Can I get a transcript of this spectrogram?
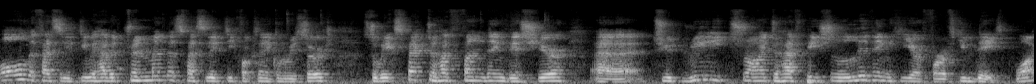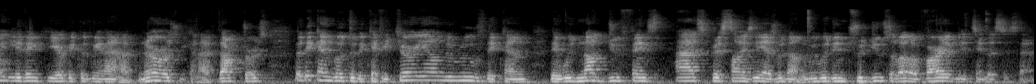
all the facility. We have a tremendous facility for clinical research so we expect to have funding this year uh, to really try to have patients living here for a few days. Why living here? Because we can have nurses, we can have doctors, but they can go to the cafeteria on the roof. They can. They would not do things as precisely as we done. We would introduce a lot of variability in the system.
